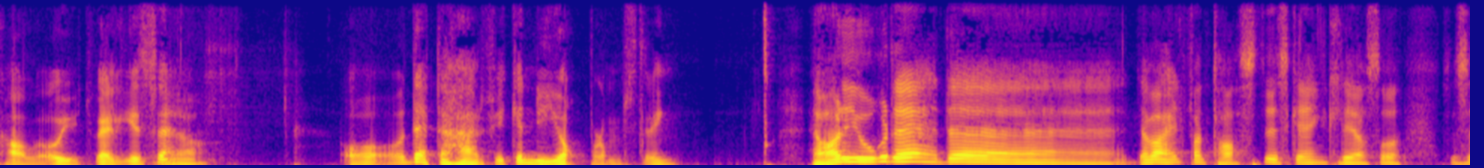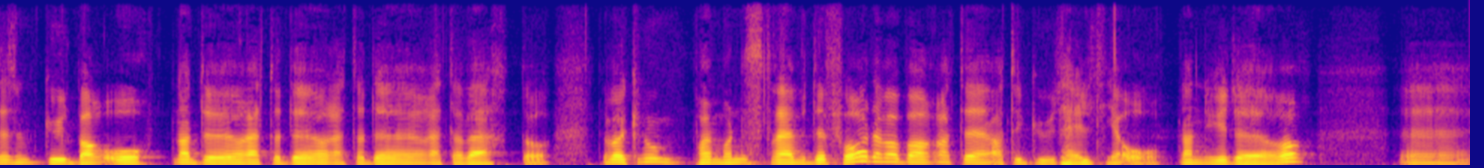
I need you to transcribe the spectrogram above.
kall og utvelgelse. Ja. Og, og, dette her fikk en ny oppblomstring. Ja, det gjorde det. Det, det var helt fantastisk, egentlig. Og så ser det som Gud bare åpna dør etter dør etter dør etter hvert. Og det var ikke noe på en måte strevde for, det var bare at, at Gud hele tida åpna nye dører. Uh,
